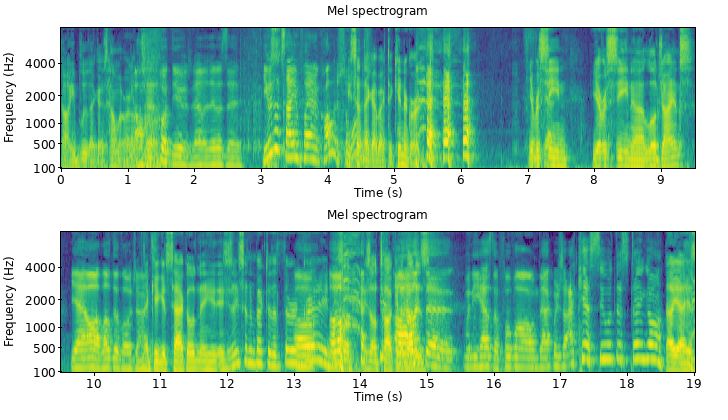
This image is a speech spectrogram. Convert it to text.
Oh, he blew that guy's helmet right off his head. Oh, dude, that was, it was a. He was an exciting player in college. To He sent that guy back to kindergarten. you ever seen you ever seen uh, Little Giants? Yeah, oh, I love the Little Giants. That kid gets tackled and he, he's like, send him back to the third Oh, grade. oh. He's, all, he's all talking Oh, I about like his. the when he has the football on backwards. I can't see what this thing on. Oh yeah, his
